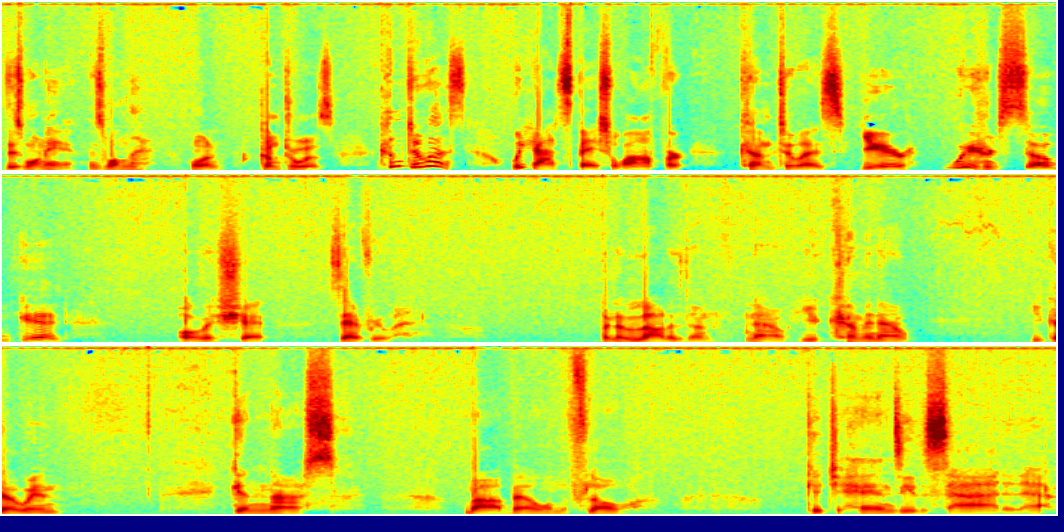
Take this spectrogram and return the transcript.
there's one here, there's one there. One, come to us. Come to us. We got a special offer. Come to us. You're, we're so good. All this shit is everywhere. But a lot of them now, you coming out, you go in, Get a nice barbell on the floor. Get your hands either side of that.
